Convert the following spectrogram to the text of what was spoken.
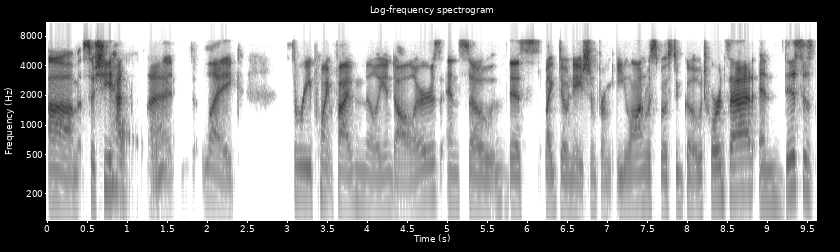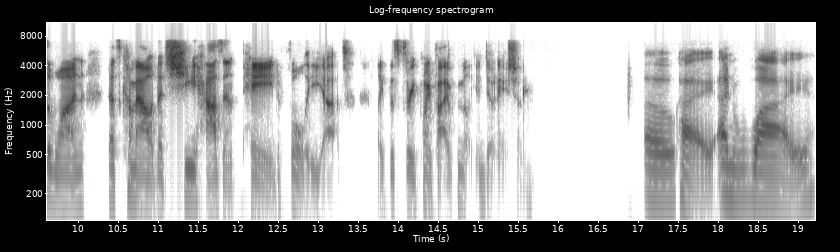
Um, so she had like $3.5 million. And so this like donation from Elon was supposed to go towards that. And this is the one that's come out that she hasn't paid fully yet. Like this 3.5 million donation. Okay. And why?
